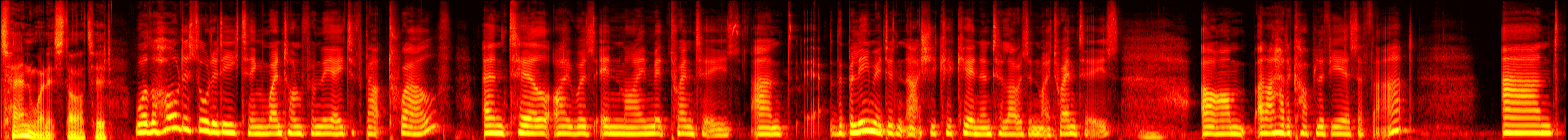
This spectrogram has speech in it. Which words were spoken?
10 when it started. Well, the whole disordered eating went on from the age of about 12 until I was in my mid 20s. And the bulimia didn't actually kick in until I was in my 20s. Mm. Um, and I had a couple of years of that. And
